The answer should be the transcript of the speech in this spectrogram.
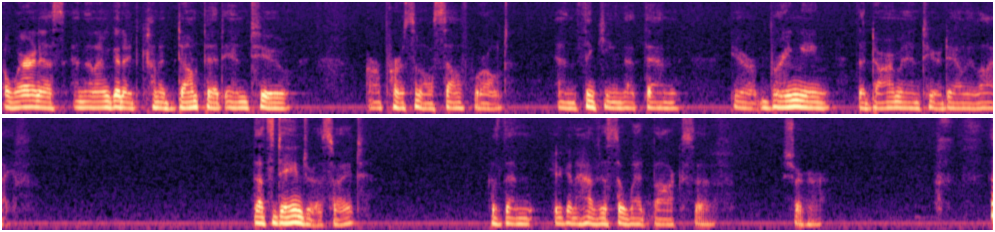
awareness, and then I'm going to kind of dump it into our personal self world and thinking that then you're bringing the Dharma into your daily life. That's dangerous, right? Because then you're going to have just a wet box of sugar.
